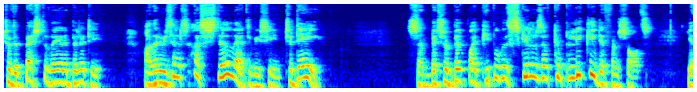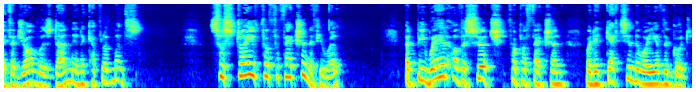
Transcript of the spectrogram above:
to the best of their ability, and the results are still there to be seen today. Some bits were built by people with skills of completely different sorts, yet the job was done in a couple of months. So strive for perfection, if you will, but beware of the search for perfection when it gets in the way of the good.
